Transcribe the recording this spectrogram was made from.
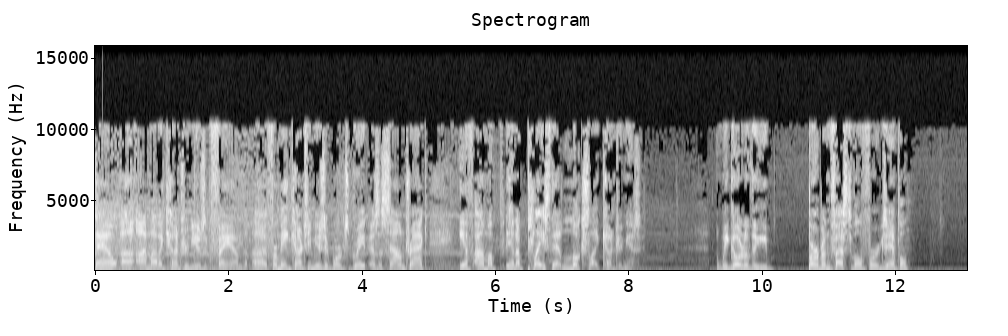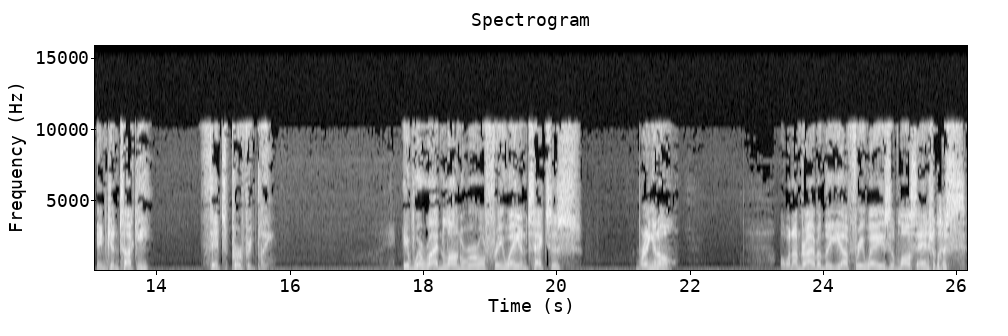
Now, uh, I'm not a country music fan. Uh, for me, country music works great as a soundtrack if I'm a, in a place that looks like country music. We go to the Bourbon Festival, for example, in Kentucky, fits perfectly. If we're riding along a rural freeway in Texas, bring it on. Or when I'm driving the uh, freeways of Los Angeles,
